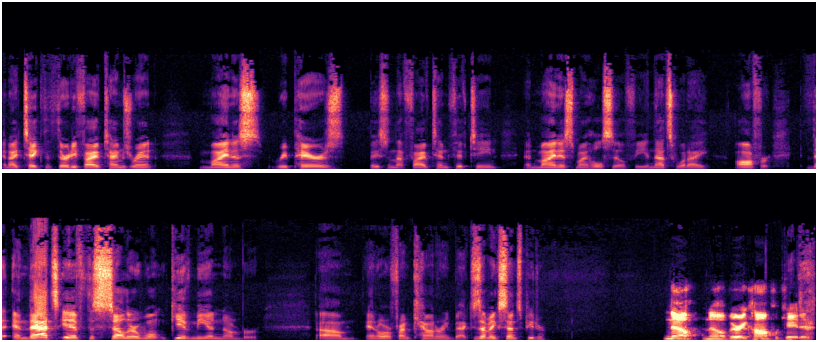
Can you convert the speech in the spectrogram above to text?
And I take the 35 times rent minus repairs based on that 5, 10, 15 and minus my wholesale fee. And that's what I offer. And that's if the seller won't give me a number um, and or if I'm countering back. Does that make sense, Peter? No, no, very complicated,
